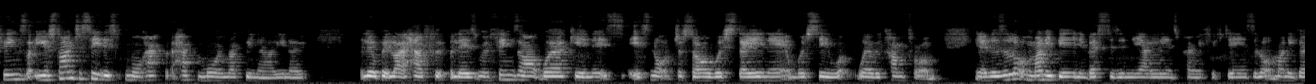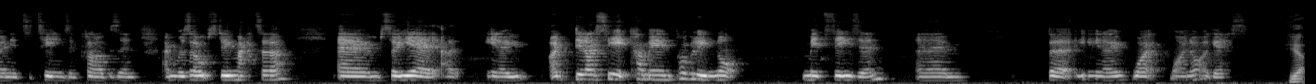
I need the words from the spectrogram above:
things like you're starting to see this more happen, happen more in rugby now. You know, a little bit like how football is. When things aren't working, it's it's not just oh we're staying it and we'll see what, where we come from. You know, there's a lot of money being invested in the Allianz Premier 15. There's a lot of money going into teams and clubs, and and results do matter. Um, so yeah, I, you know, I did I see it come in? Probably not mid-season, um, but you know why why not? I guess. Yeah,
